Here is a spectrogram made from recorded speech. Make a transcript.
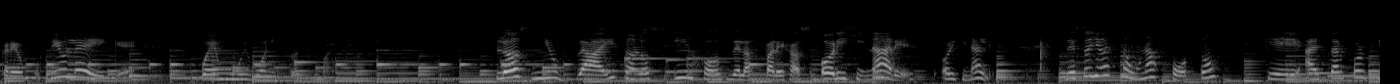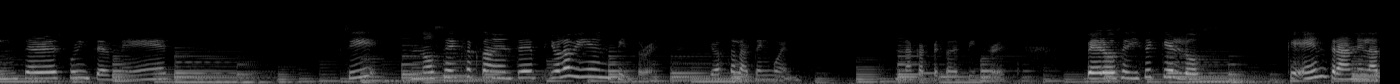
creo posible y que fue muy bonito de su parte. Los New Bay son los hijos de las parejas originales, originales. De esto yo hasta una foto que a estar por Pinterest, por internet, sí, no sé exactamente, yo la vi en Pinterest, yo hasta la tengo en una carpeta de Pinterest, pero se dice que los que entran en la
